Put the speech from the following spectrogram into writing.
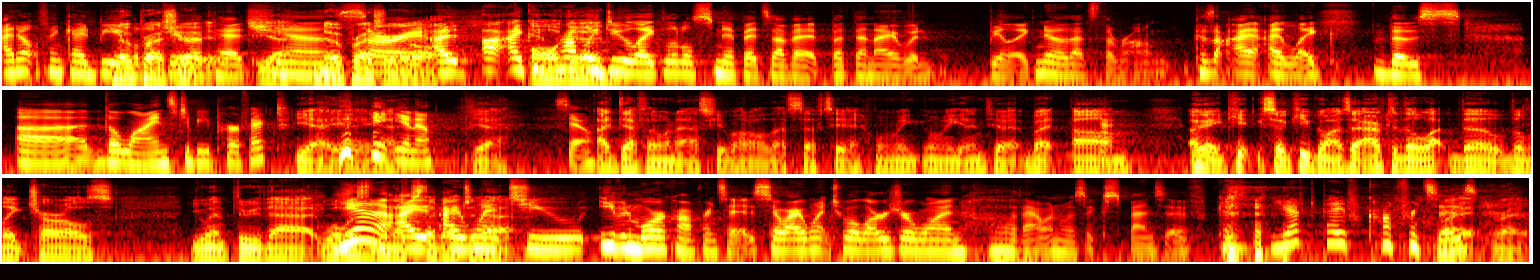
I don't think I'd be No able pressure. to do a pitch. Yeah, Yeah, no pressure sorry. at all. I, I I could All probably good. do like little snippets of it, but then I would be like, no, that's the wrong because I I like those uh the lines to be perfect. Yeah, yeah, yeah. you know. Yeah. So I definitely want to ask you about all that stuff too when we when we get into it. But um, okay, keep, so keep going. So after the the the Lake Charles, you went through that. What was the yeah, I, I went that? to even more conferences. So I went to a larger one. Oh, that one was expensive because you have to pay for conferences. right, right,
